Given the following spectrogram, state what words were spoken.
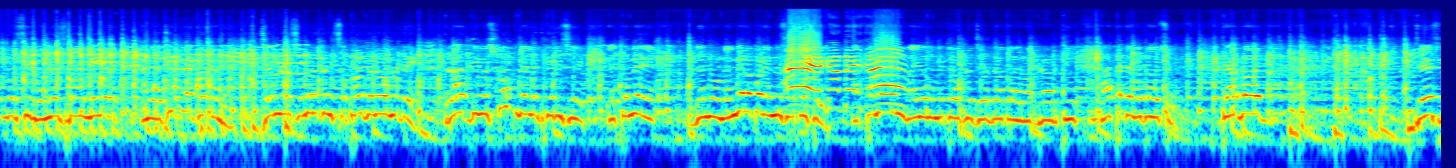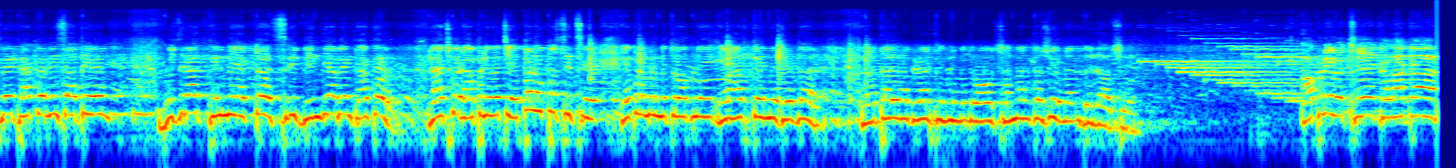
મેમ્બર રમેશભાઈ મેર અને અજીતભાઈ ખરાણી જેમના સમર્થન સફળ બનાવવા માટે રાત દિવસ ખૂબ મહેનત કરી છે કે તમે બહેનો મેમ્બરો પણ એમની સાથે છે. આ તમામ ભાઈઓ મિત્રો આપણે જોરદાર તાળીઓ મારફતથી આ તકે બતાવશું ત્યારબાદ જયેશભાઈ ઠાકોરની સાથે ગુજરાત ફિલ્મી એક્ટર શ્રી બિંદિયાબેન ઠાકોર રાજકોટ આપણી વચ્ચે એ પણ ઉપસ્થિત છે. એ પણ મને મિત્રો આપણે એ વાત કરીને જોરદાર તાળીઓના ગણાથી મિત્રો સન્માન કરશું એમને બિરદાવશું. આપણી વચ્ચે કલાકાર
